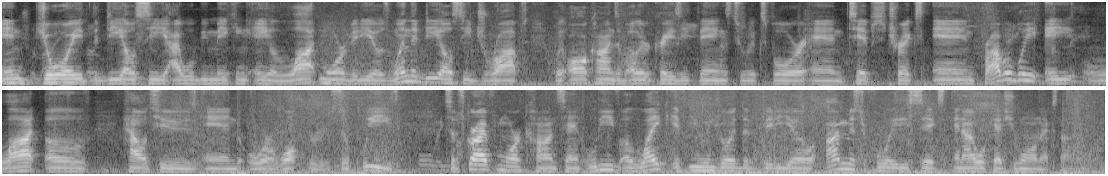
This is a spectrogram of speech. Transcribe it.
enjoy the DLC. I will be making a lot more videos when the DLC drops with all kinds of other crazy things to explore and tips, tricks, and probably a lot of how-tos and or walkthroughs. So please subscribe for more content, leave a like if you enjoyed the video. I'm Mr. Fool86, and I will catch you all next time.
